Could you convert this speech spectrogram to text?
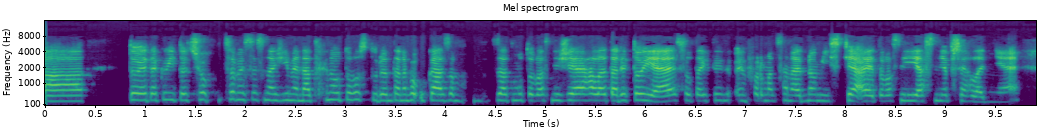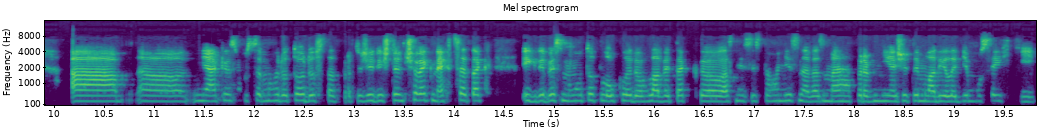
uh, to je takový to, čo, co my se snažíme natchnout toho studenta nebo ukázat mu to vlastně, že hele, tady to je, jsou tady ty informace na jednom místě a je to vlastně jasně přehledně a uh, nějakým způsobem ho do toho dostat, protože když ten člověk nechce, tak i kdyby jsme mu to tloukli do hlavy, tak uh, vlastně si z toho nic nevezme. První je, že ty mladí lidi musí chtít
